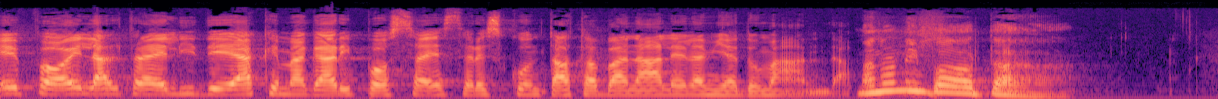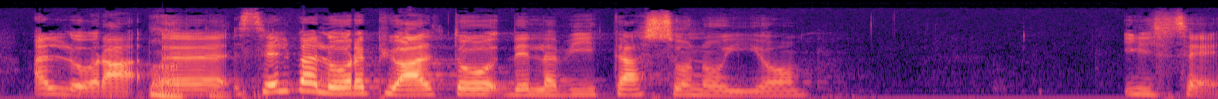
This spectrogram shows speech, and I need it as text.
E poi l'altra è l'idea che magari possa essere scontata banale la mia domanda. Ma non importa. Allora, eh, se il valore più alto della vita sono io, il sé,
